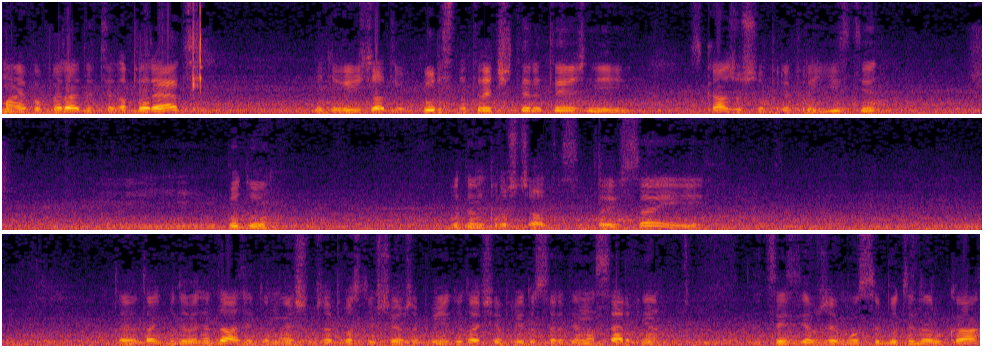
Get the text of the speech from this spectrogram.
маю попередити наперед. Буду виїжджати в курс на 3-4 тижні і скажу, що при приїзді буду будемо прощатися. Та й все. І... Та так буде виглядати. Думаю, що вже просто, якщо я вже поїду так, що я приїду середина серпня, децизія вже мусить бути на руках.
